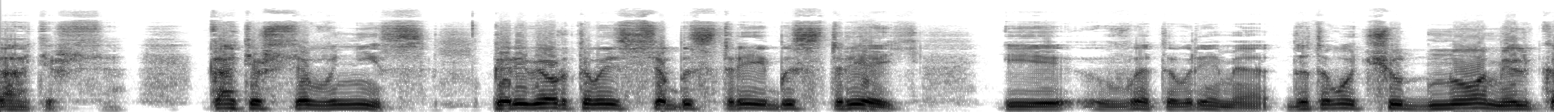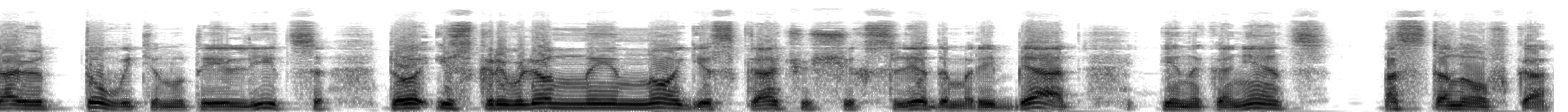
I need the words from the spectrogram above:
катишься, катишься вниз, перевертываясь все быстрее и быстрее, и в это время до того чудно мелькают то вытянутые лица, то искривленные ноги скачущих следом ребят, и, наконец, остановка.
